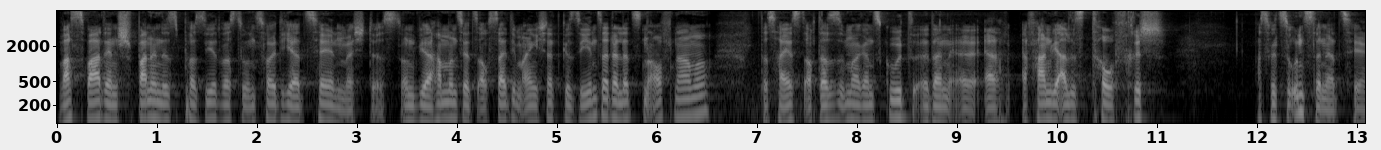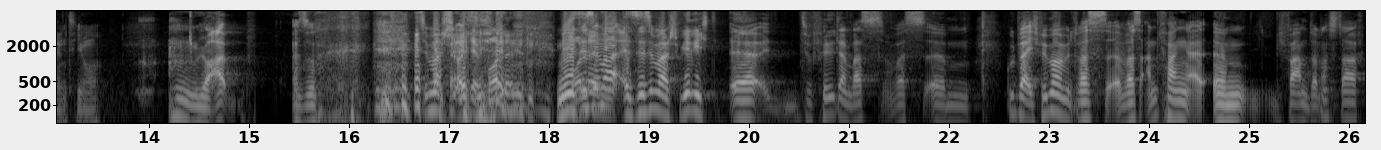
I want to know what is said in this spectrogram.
was war denn Spannendes passiert, was du uns heute hier erzählen möchtest? Und wir haben uns jetzt auch seitdem eigentlich nicht gesehen, seit der letzten Aufnahme. Das heißt, auch das ist immer ganz gut. Äh, Dann äh, er erfahren wir alles taufrisch. Was willst du uns denn erzählen, Timo? Ja, also ist immer. Wir wollen- nee, es ist immer, es ist immer schwierig äh, zu filtern, was, was ähm, gut war. Ich will mal mit was, was anfangen. Äh, Ähm, ich war am Donnerstag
